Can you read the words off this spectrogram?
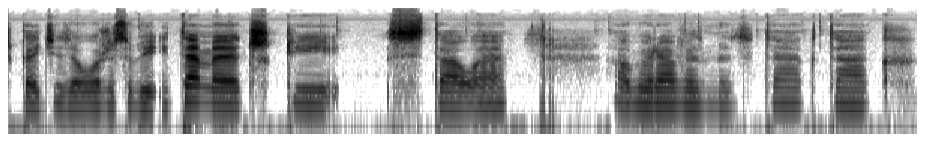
Czekajcie, założę sobie itemeczki stałe. Dobra, wezmę to tak, tak,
